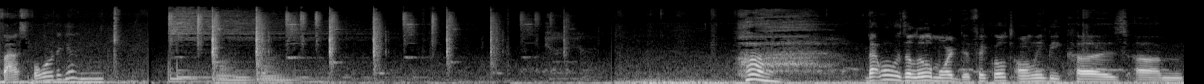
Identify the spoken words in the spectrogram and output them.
fast forward again. that one was a little more difficult only because um,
